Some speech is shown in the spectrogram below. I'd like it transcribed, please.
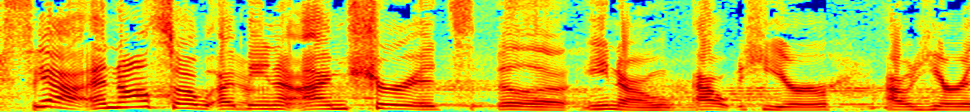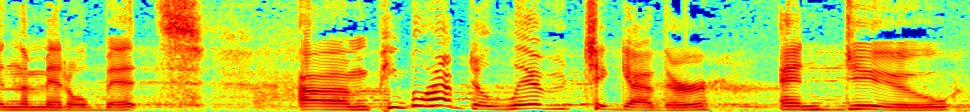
See. Yeah, and also, I yeah. mean, I'm sure it's uh, you know out here, out here in the middle bits. Um, people have to live together and do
